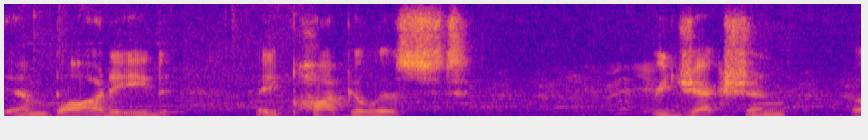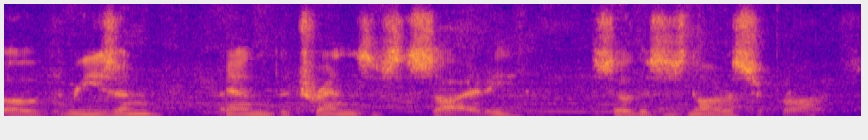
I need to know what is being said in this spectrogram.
embodied a populist rejection of reason and the trends of society. So this is not a surprise.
